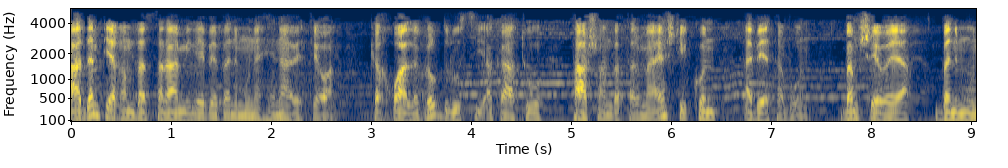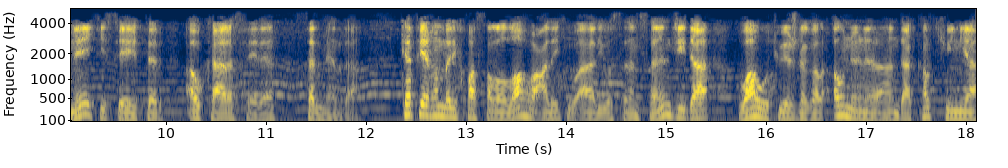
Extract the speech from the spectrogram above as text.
ئادەم پێغەمبەر سەلامی لێبێ بە نموونە هێناوێتەوە کە خوا لەگڵ دروستی ئەکات و پاشان بە فەرمایشتی کون ئەبێتە بوون بەم شێوەیە بە نمونەیەکی سەیر تر ئەو کارە سەیرە سەلمێنرا کە پێغەمبەری خوا صلی اللە علیه و آله وسلم سەرنجی دا وا وتویەش لەگەڵ ئەو نوێنەرانەدا کەڵکی نیە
